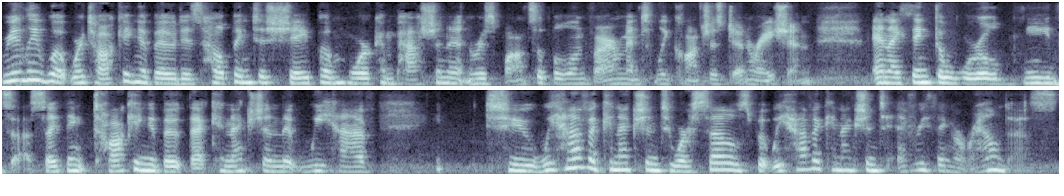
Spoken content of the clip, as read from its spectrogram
really what we're talking about is helping to shape a more compassionate and responsible environmentally conscious generation. And I think the world needs us. I think talking about that connection that we have to we have a connection to ourselves but we have a connection to everything around us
